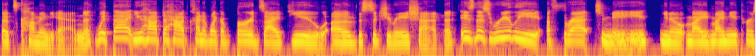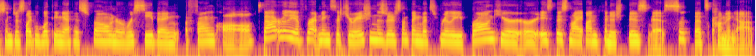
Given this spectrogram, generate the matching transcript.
that's coming in? With that, you have to have kind of like a bird's eye view of the situation. Is this really a threat to me? You know, my my new person just like looking at his phone or receiving a phone call. Is that really a threatening situation? Is there something that's really wrong here? Or is this my unfinished business that's coming up?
